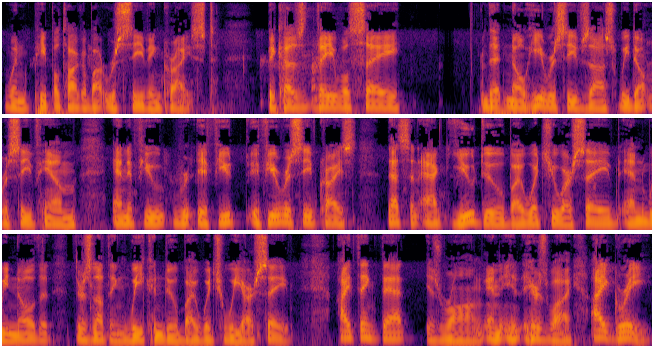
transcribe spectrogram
when people talk about receiving Christ because they will say that no he receives us we don't receive him and if you if you if you receive Christ that's an act you do by which you are saved and we know that there's nothing we can do by which we are saved i think that is wrong and here's why i agree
